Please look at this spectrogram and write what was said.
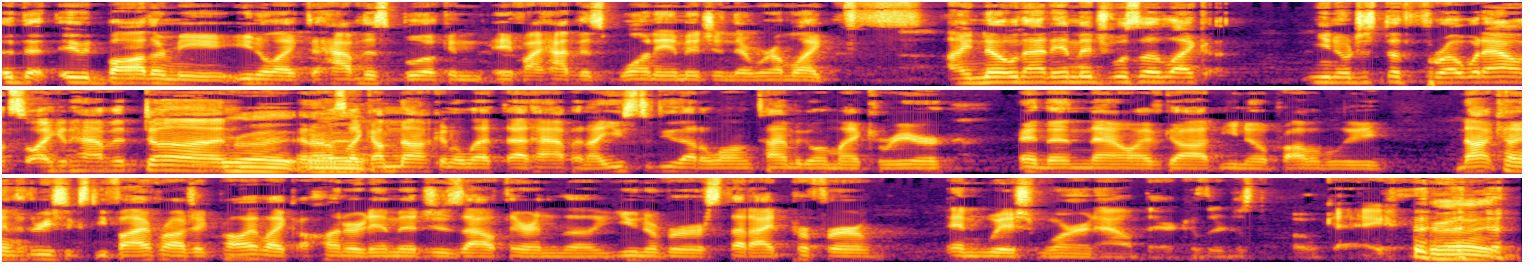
That it would bother me, you know, like to have this book and if I had this one image in there where I'm like, I know that image was a like, you know, just to throw it out so I could have it done. Right, and I was right. like, I'm not going to let that happen. I used to do that a long time ago in my career, and then now I've got you know probably not counting the 365 project, probably like 100 images out there in the universe that I'd prefer and wish weren't out there because they're just okay. right.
